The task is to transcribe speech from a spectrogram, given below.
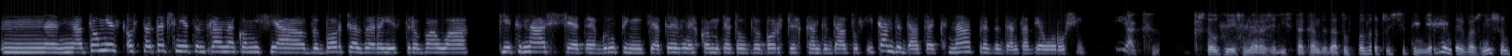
Mm, natomiast ostatecznie Centralna Komisja Wyborcza zarejestrowała 15 tych grup inicjatywnych komitetów wyborczych kandydatów i kandydatek na prezydenta Białorusi. Jak kształtuje się na razie lista kandydatów, poza oczywiście tym jednym najważniejszym,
